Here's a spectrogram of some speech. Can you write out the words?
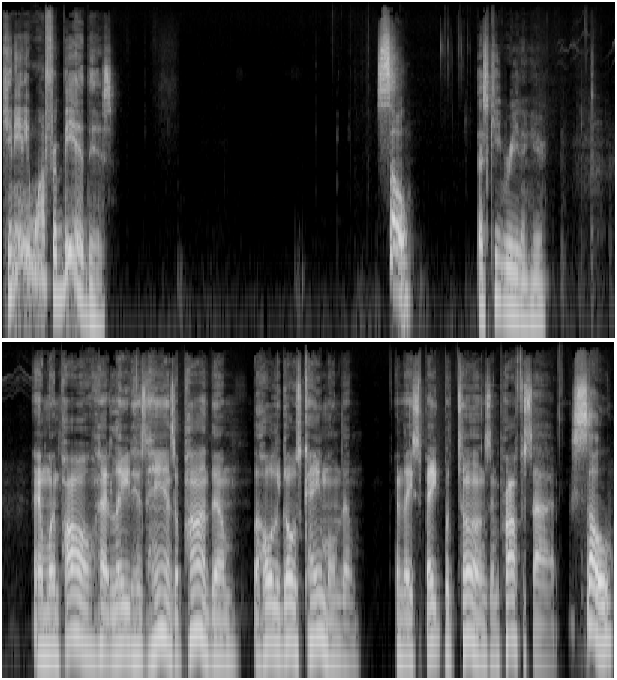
Can anyone forbid this? So let's keep reading here. And when Paul had laid his hands upon them, the Holy Ghost came on them, and they spake with tongues and prophesied. So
